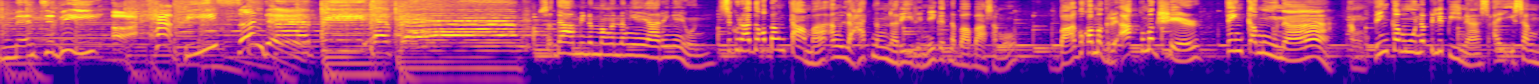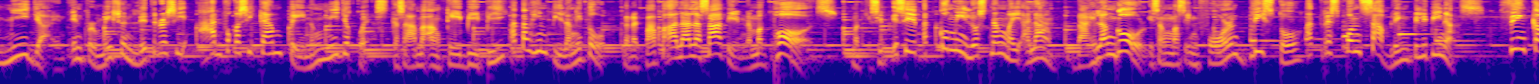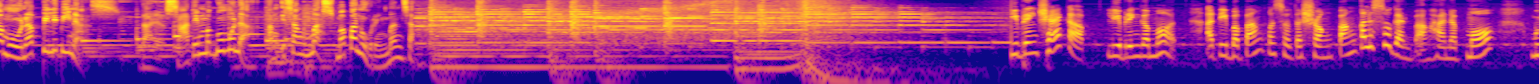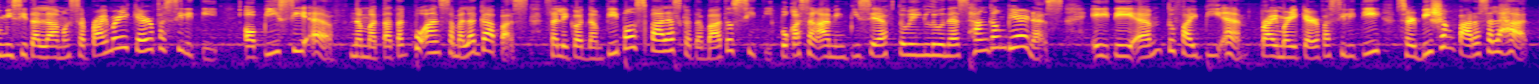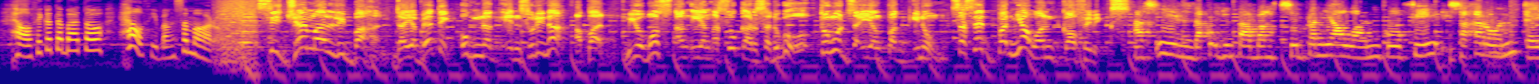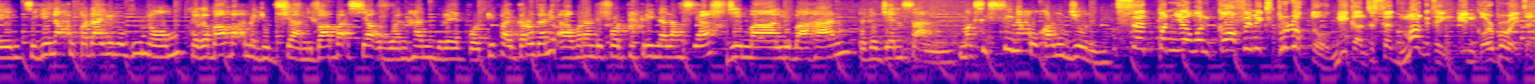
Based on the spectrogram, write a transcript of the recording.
It's meant to be a happy Sunday. Happy FM! Sa dami ng mga nangyayari ngayon, sigurado ka bang tama ang lahat ng naririnig at nababasa mo? Bago ka mag-react o mag-share, think ka muna! Ang Think Ka Muna Pilipinas ay isang media and information literacy advocacy campaign ng MediaQuest kasama ang KBP at ang himpilang ito na nagpapaalala sa atin na mag-pause, mag-isip-isip at kumilos ng may alam. Dahil ang goal, isang mas informed, listo at responsableng Pilipinas. Think Ka Muna Pilipinas! Dahil sa atin magmumula ang isang mas mapanuring bansa. Libreng check-up, libreng gamot, at iba pang konsultasyong pangkalusugan ba ang hanap mo? Bumisita lamang sa Primary Care Facility o PCF na matatagpuan sa Malagapas sa likod ng People's Palace, Cotabato City. Bukas ang aming PCF tuwing lunes hanggang biyernes, 8 a.m. to 5 p.m. Primary Care Facility, serbisyong para sa lahat. Healthy Cotabato, Healthy Bangsamoro. Si Gemma Libahan, diabetic ug nag-insulina. Apan, miubos ang iyang asukar sa dugo tungod sa iyang pag-inom sa Sed Panyawan Coffee Mix. As in, dako yung tabang Sed Panyawan Coffee sa karon kay sige na ko padayon og inom, nagababa na gyud siya. Nibaba siya og 145. Karon gani ah, 143 na lang siya. Gemma Libahan, taga Jensan. Mag 16 ako karon June. Sed Panyawan Coffee Mix produkto gikan sa Sed Marketing Incorporated.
